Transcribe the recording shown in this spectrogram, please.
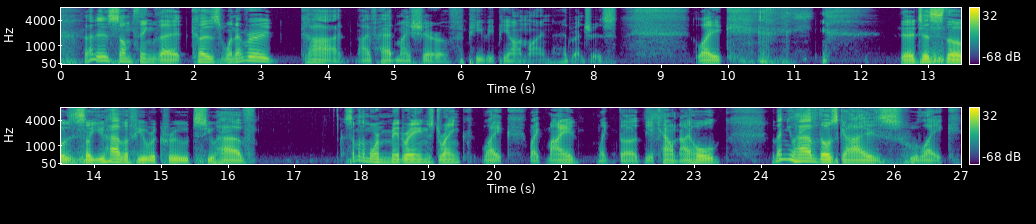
that is something that cuz whenever god, I've had my share of PvP online adventures. Like they're just those so you have a few recruits, you have some of the more mid-range rank like like my like the the account I hold. But then you have those guys who like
